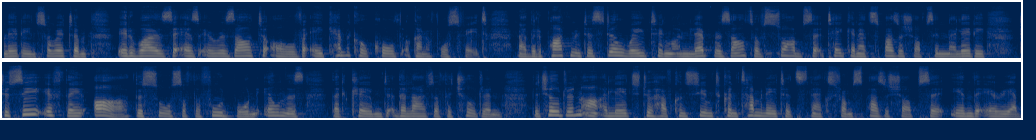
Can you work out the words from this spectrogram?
Naledi in Soweto, um, it was as a result of a chemical called organophosphate. Now, the department is still waiting on lab results of swabs taken at spaza shops in Naledi to see if they are the source of the foodborne illness that claimed the lives of the children. The children are alleged to have consumed contaminated snacks from spaza shops in the area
